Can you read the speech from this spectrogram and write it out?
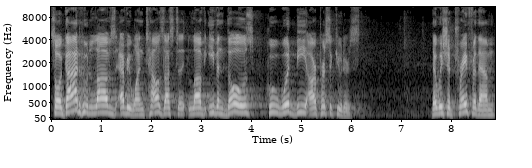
So, a God who loves everyone tells us to love even those who would be our persecutors, that we should pray for them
